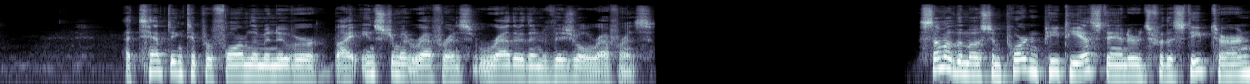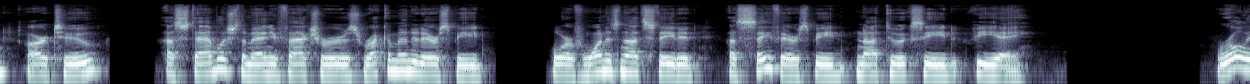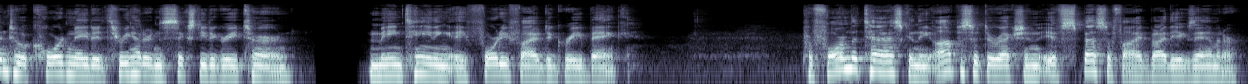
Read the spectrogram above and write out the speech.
attempting to perform the maneuver by instrument reference rather than visual reference. Some of the most important PTS standards for the steep turn are to establish the manufacturer's recommended airspeed, or if one is not stated, a safe airspeed not to exceed VA. Roll into a coordinated 360 degree turn, maintaining a 45 degree bank. Perform the task in the opposite direction if specified by the examiner.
